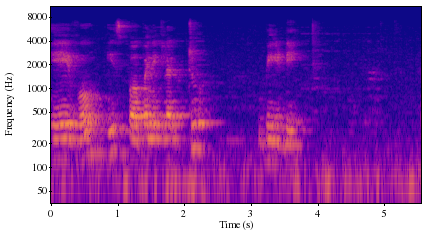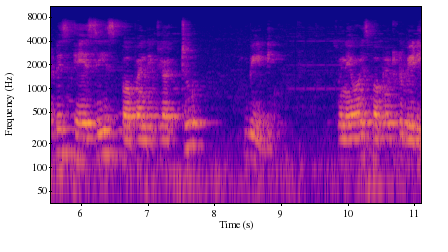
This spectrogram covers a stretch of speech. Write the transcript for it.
AO is perpendicular to BD that is AC is perpendicular to BD when AO is perpendicular to BD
